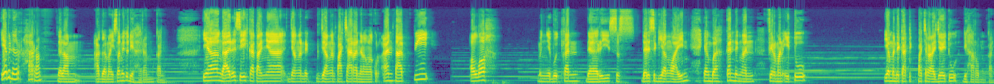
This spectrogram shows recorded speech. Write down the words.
Ya bener, haram. Dalam agama Islam itu diharamkan. Ya nggak ada sih katanya jangan jangan pacaran dalam Al-Quran, tapi Allah menyebutkan dari ses, dari segi yang lain yang bahkan dengan firman itu yang mendekati pacar aja itu diharamkan.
